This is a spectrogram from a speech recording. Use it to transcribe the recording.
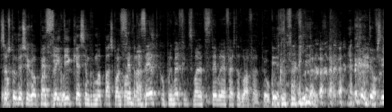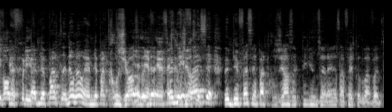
Sabes quando eu chego ao passo e digo que é sempre uma Páscoa Pode sempre dizer-te que o primeiro fim de semana de setembro é a festa do Avante. É o que eu consigo É o teu festival preferido. A minha parte, não, não, é a minha parte religiosa. É, da, minha, é a festa da minha religiosa. Infância, da minha infância, a parte religiosa que tínhamos era essa, a festa do Avante,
